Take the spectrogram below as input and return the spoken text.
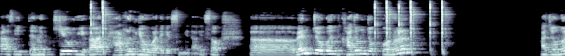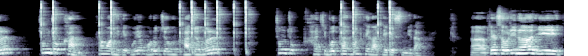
따라서 이때는 기울기가 다른 경우가 되겠습니다. 그래서 어, 왼쪽은 가정 조건을 가정을 충족한 상황이 되고요. 오른쪽은 가정을 충족하지 못한 상태가 되겠습니다. 어, 그래서 우리는 이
